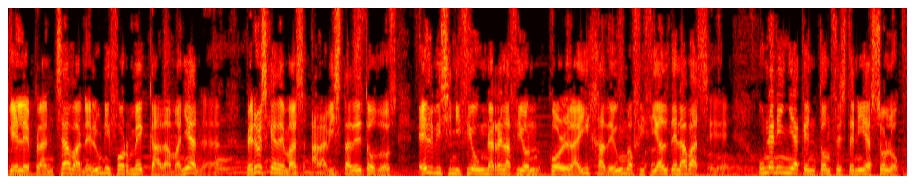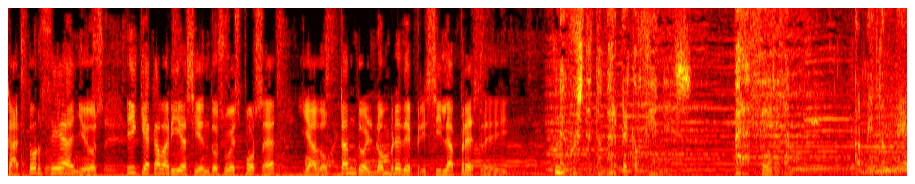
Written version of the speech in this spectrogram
que le planchaban el uniforme cada mañana. Pero es que además, a la vista de todos, Elvis inició una relación con la hija de un oficial de la base, una niña que entonces tenía solo 14 años y que acabaría siendo su esposa y adoptando el nombre de Priscilla Presley. Me gusta tomar precauciones para hacer el amor. A mí también.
